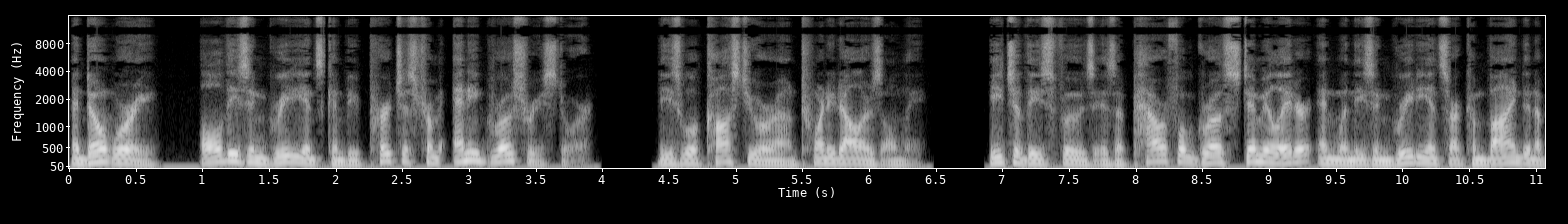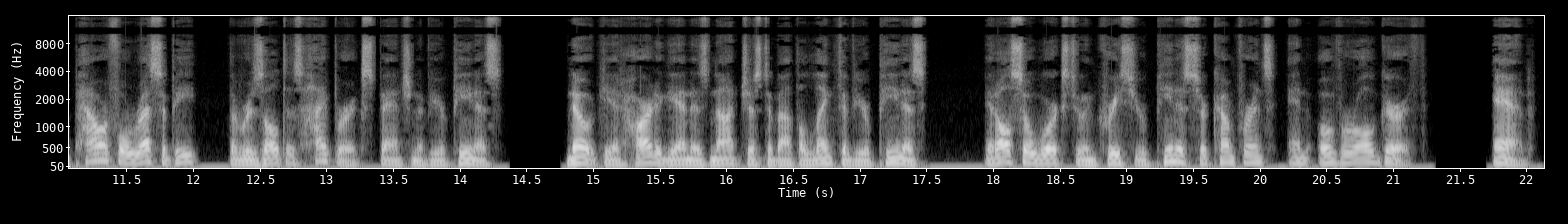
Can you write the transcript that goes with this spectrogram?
And don't worry, all these ingredients can be purchased from any grocery store. These will cost you around $20 only. Each of these foods is a powerful growth stimulator, and when these ingredients are combined in a powerful recipe, the result is hyper expansion of your penis. Note Get Hard Again is not just about the length of your penis, it also works to increase your penis circumference and overall girth. And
